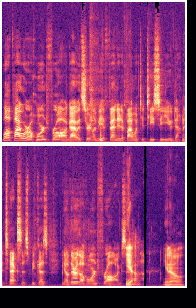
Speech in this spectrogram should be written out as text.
Well, if I were a horned frog, I would certainly be offended if I went to TCU down in Texas because you know they're the horned frogs. Yeah, uh, you know.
